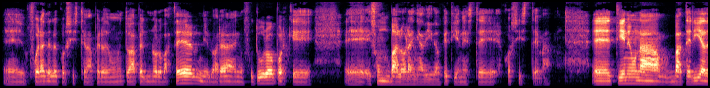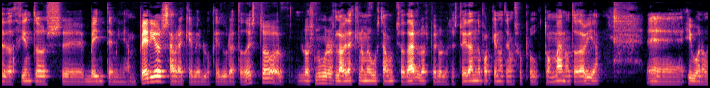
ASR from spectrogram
eh, fuera del ecosistema, pero de momento Apple no lo va a hacer ni lo hará en el futuro porque eh, es un valor añadido que tiene este ecosistema. Eh, tiene una batería de 220 mAh, habrá que ver lo que dura todo esto. Los números la verdad es que no me gusta mucho darlos, pero los estoy dando porque no tenemos el producto en mano todavía. Y bueno,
